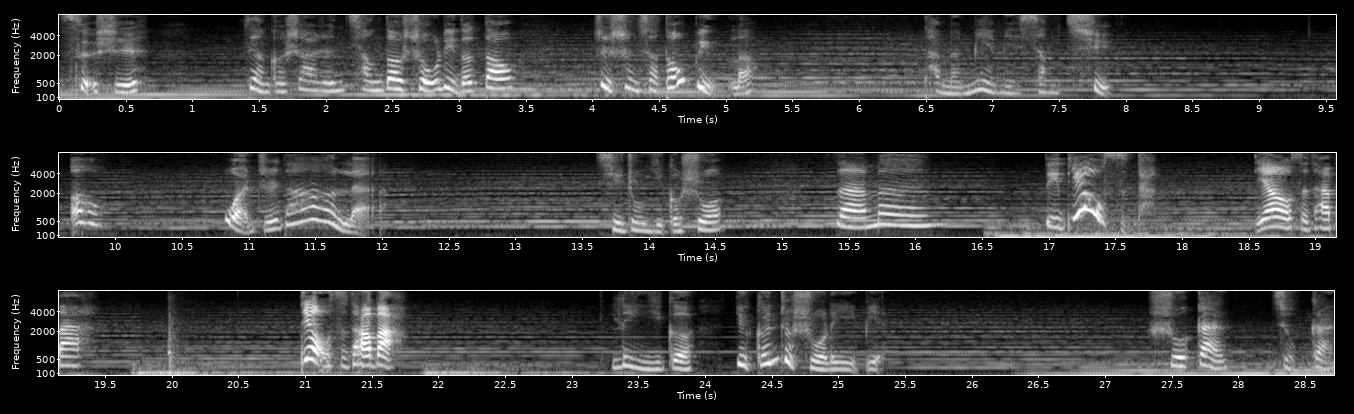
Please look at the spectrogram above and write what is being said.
此时，两个杀人强盗手里的刀只剩下刀柄了。他们面面相觑。哦，我知道了。其中一个说：“咱们得吊死他，吊死他吧，吊死他吧。”另一个也跟着说了一遍。说干就干。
